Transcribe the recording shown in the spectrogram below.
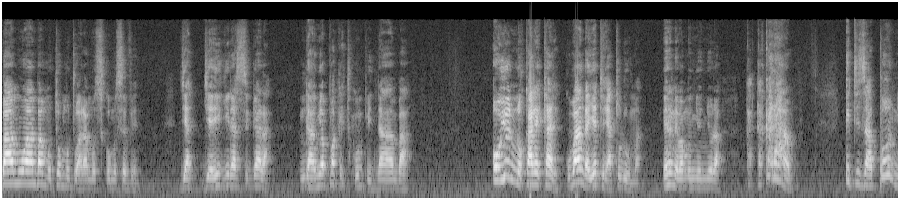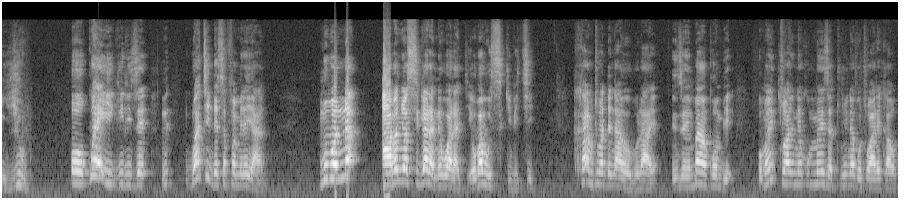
bamuwamba muto mutwala musiko mu 7 gya- gyeyigira sigala ng'anywa paketi kumpi namba. Oyo nno kale kale kubanga ye teyatuluma era ne bamunyonyola Ka- kakalaamu it is upon you okweyigirize lwaki ndesa famire yange? Mu bonna abanywa sigala ne waragi oba wisiki biki? Kakalaamu tubadde naawe obulaaya nze mba nkombye omanyi twaline ku meeza tulina gwe twalekawo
